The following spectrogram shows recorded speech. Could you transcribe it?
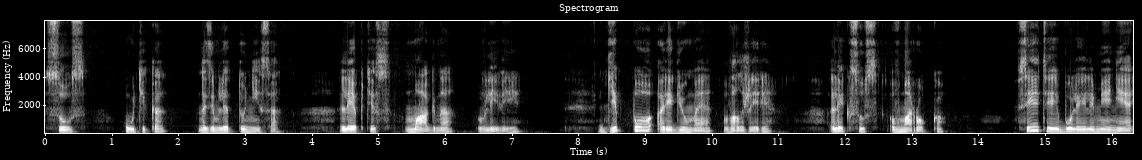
Сус, Утика на земле Туниса, Лептис, Магна в Ливии, Гиппо-Регюме в Алжире, Ликсус в Марокко. Все эти более или менее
